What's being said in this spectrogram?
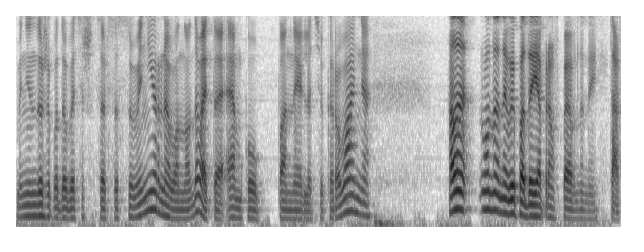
Мені не дуже подобається, що це все сувенірне, воно. Давайте М-ку панель цю керування. Але воно не випаде, я прям впевнений. Так.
